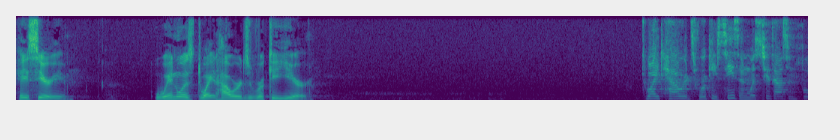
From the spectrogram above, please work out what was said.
Hey Siri, when was Dwight Howard's rookie year? Dwight Howard's rookie season was 2004.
